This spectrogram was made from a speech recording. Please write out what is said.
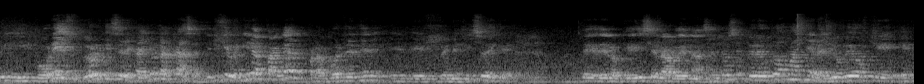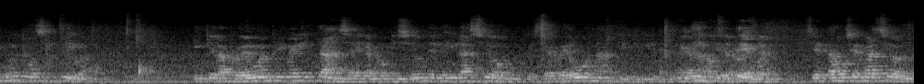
Y, y por eso, peor que se le cayó la casa, tiene que venir a pagar para poder tener el, el beneficio de, que, de, de lo que dice la ordenanza. Entonces, pero de todas maneras, yo veo que es muy positiva y que la aprobemos en primera instancia y la comisión de legislación que se reúna y, y medite el tema, ciertas observaciones,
